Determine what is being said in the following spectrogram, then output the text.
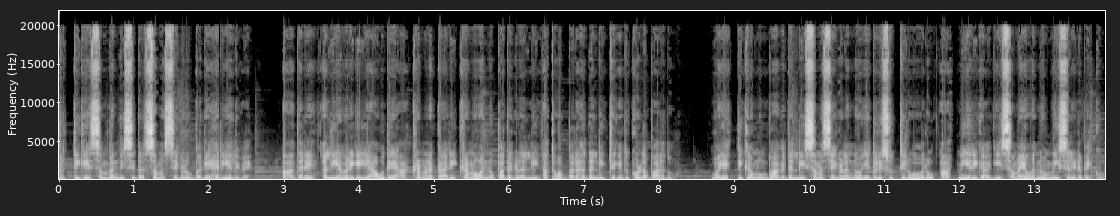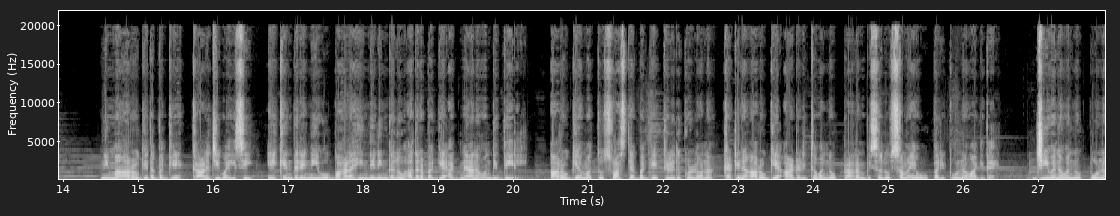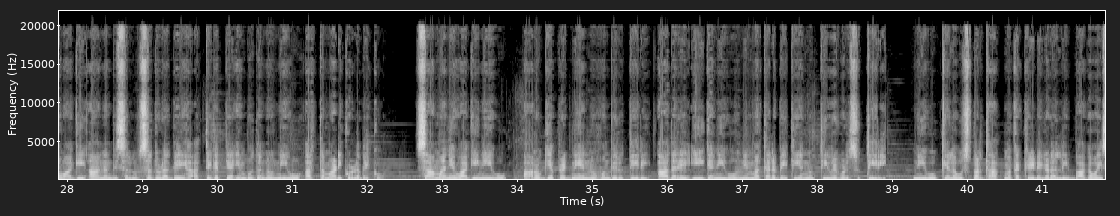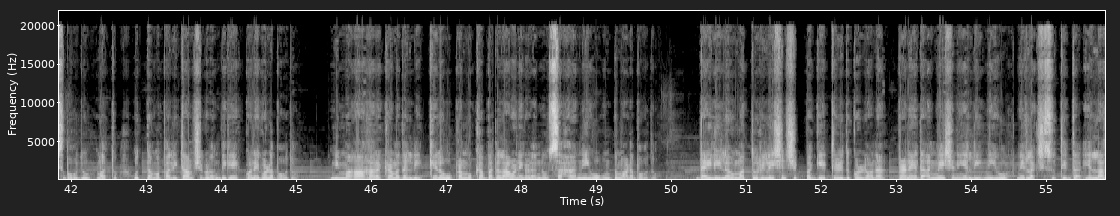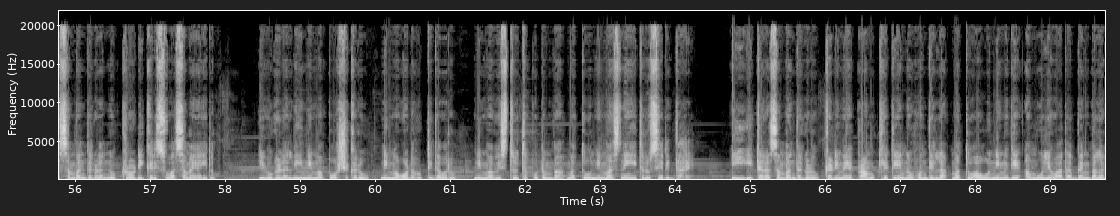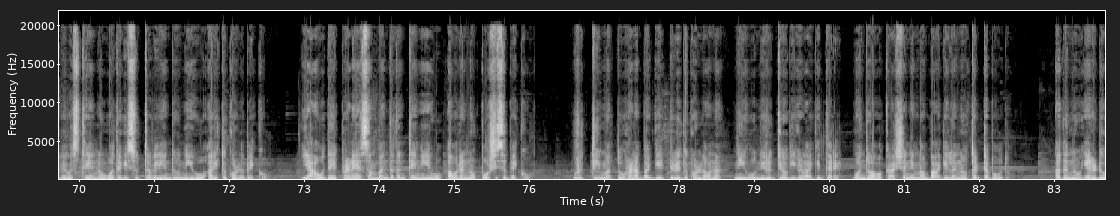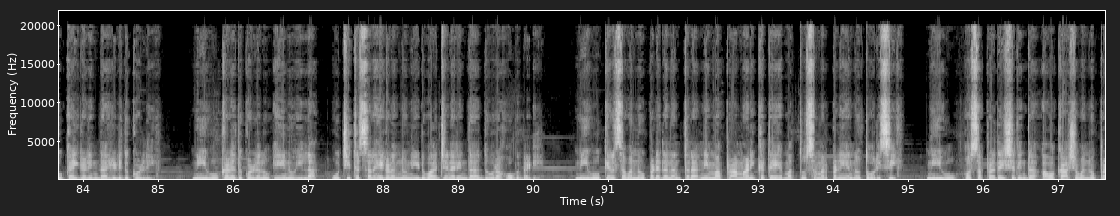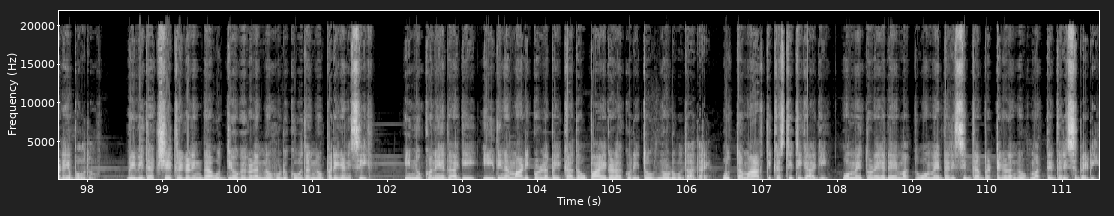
ವೃತ್ತಿಗೆ ಸಂಬಂಧಿಸಿದ ಸಮಸ್ಯೆಗಳು ಬಗೆಹರಿಯಲಿವೆ. ಆದರೆ ಅಲ್ಲಿಯವರೆಗೆ ಯಾವುದೇ ಆಕ್ರಮಣಕಾರಿ ಕ್ರಮವನ್ನು ಪದಗಳಲ್ಲಿ ಅಥವಾ ಬರಹದಲ್ಲಿ ತೆಗೆದುಕೊಳ್ಳಬಾರದು. ವೈಯಕ್ತಿಕ ಮುಂಭಾಗದಲ್ಲಿ ಸಮಸ್ಯೆಗಳನ್ನು ಎದುರಿಸುತ್ತಿರುವವರು ಆತ್ಮೀಯರಿಗಾಗಿ ಸಮಯವನ್ನು ಮೀಸಲಿಡಬೇಕು. ನಿಮ್ಮ ಆರೋಗ್ಯದ ಬಗ್ಗೆ ಕಾಳಜಿ ವಹಿಸಿ, ಏಕೆಂದರೆ ನೀವು ಬಹಳ ಹಿಂದಿನಿಂದಲೂ ಅದರ ಬಗ್ಗೆ ಅಜ್ಞಾನ ಹೊಂದಿದ್ದೀರಿ. ಆರೋಗ್ಯ ಮತ್ತು ಸ್ವಾಸ್ಥ್ಯ ಬಗ್ಗೆ ತಿಳಿದುಕೊಳ್ಳೋಣ. ಕಠಿಣ ಆರೋಗ್ಯ ಆಡಳಿತವನ್ನು ಪ್ರಾರಂಭಿಸಲು ಸಮಯವು ಪರಿಪೂರ್ಣವಾಗಿದೆ. ಜೀವನವನ್ನು ಪೂರ್ಣವಾಗಿ ಆನಂದಿಸಲು ಸದೃಢ ದೇಹ ಅತ್ಯಗತ್ಯ ಎಂಬುದನ್ನು ನೀವು ಅರ್ಥ ಮಾಡಿಕೊಳ್ಳಬೇಕು ಸಾಮಾನ್ಯವಾಗಿ ನೀವು ಆರೋಗ್ಯ ಪ್ರಜ್ಞೆಯನ್ನು ಹೊಂದಿರುತ್ತೀರಿ, ಆದರೆ ಈಗ ನೀವು ನಿಮ್ಮ ತರಬೇತಿಯನ್ನು ತೀವ್ರಗೊಳಿಸುತ್ತೀರಿ. ನೀವು ಕೆಲವು ಸ್ಪರ್ಧಾತ್ಮಕ ಕ್ರೀಡೆಗಳಲ್ಲಿ ಭಾಗವಹಿಸಬಹುದು ಮತ್ತು ಉತ್ತಮ ಫಲಿತಾಂಶಗಳೊಂದಿಗೆ ಕೊನೆಗೊಳ್ಳಬಹುದು. ನಿಮ್ಮ ಆಹಾರ ಕ್ರಮದಲ್ಲಿ ಕೆಲವು ಪ್ರಮುಖ ಬದಲಾವಣೆಗಳನ್ನು ಸಹ ನೀವು ಉಂಟುಮಾಡಬಹುದು. ಡೈಲಿ ಲವ್ ಮತ್ತು ರಿಲೇಶನ್ಶಿಪ್ ಬಗ್ಗೆ ತಿಳಿದುಕೊಳ್ಳೋಣ. ಪ್ರಣಯದ ಅನ್ವೇಷಣೆಯಲ್ಲಿ ನೀವು ನಿರ್ಲಕ್ಷಿಸುತ್ತಿದ್ದ ಎಲ್ಲಾ ಸಂಬಂಧಗಳನ್ನು ಕ್ರೋಢೀಕರಿಸುವ ಸಮಯ ಇದು. ಇವುಗಳಲ್ಲಿ ನಿಮ್ಮ ಪೋಷಕರು, ನಿಮ್ಮ ಒಡಹುಟ್ಟಿದವರು, ನಿಮ್ಮ ವಿಸ್ತೃತ ಕುಟುಂಬ ಮತ್ತು ನಿಮ್ಮ ಸ್ನೇಹಿತರು ಸೇರಿದ್ದಾರೆ. ಈ ಇತರ ಸಂಬಂಧಗಳು ಕಡಿಮೆ ಪ್ರಾಮುಖ್ಯತೆಯನ್ನು ಹೊಂದಿಲ್ಲ ಮತ್ತು ಅವು ನಿಮಗೆ ಅಮೂಲ್ಯವಾದ ಬೆಂಬಲ ವ್ಯವಸ್ಥೆಯನ್ನು ಒದಗಿಸುತ್ತವೆ ಎಂದು ನೀವು ಅರಿತುಕೊಳ್ಳಬೇಕು. ಯಾವುದೇ ಪ್ರಣಯ ಸಂಬಂಧದಂತೆ ನೀವು ಅವರನ್ನು ಪೋಷಿಸಬೇಕು. ವೃತ್ತಿ ಮತ್ತು ಹಣ ಬಗ್ಗೆ ತಿಳಿದುಕೊಳ್ಳೋಣ, ನೀವು ನಿರುದ್ಯೋಗಿಗಳಾಗಿದ್ದರೆ, ಒಂದು ಅವಕಾಶ ನಿಮ್ಮ ಬಾಗಿಲನ್ನು ತಟ್ಟಬಹುದು. ಅದನ್ನು ಎರಡೂ ಕೈಗಳಿಂದ ಹಿಡಿದುಕೊಳ್ಳಿ. ನೀವು ಕಳೆದುಕೊಳ್ಳಲು ಏನೂ ಇಲ್ಲ, ಉಚಿತ ಸಲಹೆಗಳನ್ನು ನೀಡುವ ಜನರಿಂದ ದೂರ ಹೋಗಬೇಡಿ. ನೀವು ಕೆಲಸವನ್ನು ಪಡೆದ ನಂತರ ನಿಮ್ಮ ಪ್ರಾಮಾಣಿಕತೆ ಮತ್ತು ಸಮರ್ಪಣೆಯನ್ನು ತೋರಿಸಿ. ನೀವು ಹೊಸ ಪ್ರದೇಶದಿಂದ ಅವಕಾಶವನ್ನು ಪಡೆಯಬಹುದು. ವಿವಿಧ ಕ್ಷೇತ್ರಗಳಿಂದ ಉದ್ಯೋಗಗಳನ್ನು ಹುಡುಕುವುದನ್ನು ಪರಿಗಣಿಸಿ. ಇನ್ನು ಕೊನೆಯದಾಗಿ, ಈ ದಿನ ಮಾಡಿಕೊಳ್ಳಬೇಕಾದ ಉಪಾಯಗಳ ಕುರಿತು ನೋಡುವುದಾದರೆ, ಉತ್ತಮ ಆರ್ಥಿಕ ಸ್ಥಿತಿಗಾಗಿ ಒಮ್ಮೆ ತೊಳೆಯದೆ ಮತ್ತು ಒಮ್ಮೆ ಧರಿಸಿದ್ದ ಬಟ್ಟೆಗಳನ್ನು ಮತ್ತೆ ಧರಿಸಬೇಡಿ.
